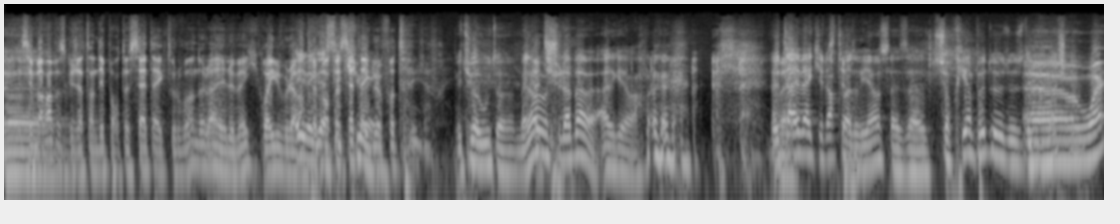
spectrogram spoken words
Euh, C'est marrant parce que j'attendais porte 7 avec tout le monde là et le mec il croyait qu'il voulait Oui, mais rentrer porte sécu, 7 avec ouais. le fauteuil. là. Mais tu vas où toi? Bah non, Ah, moi, tu- je suis là-bas. ouais. Ah, ok, d'accord. Euh, Ouais. T'es arrivé à quelle heure toi, Adrien? Ça, ça a surpris un peu de, de ce début de match Euh, ouais,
